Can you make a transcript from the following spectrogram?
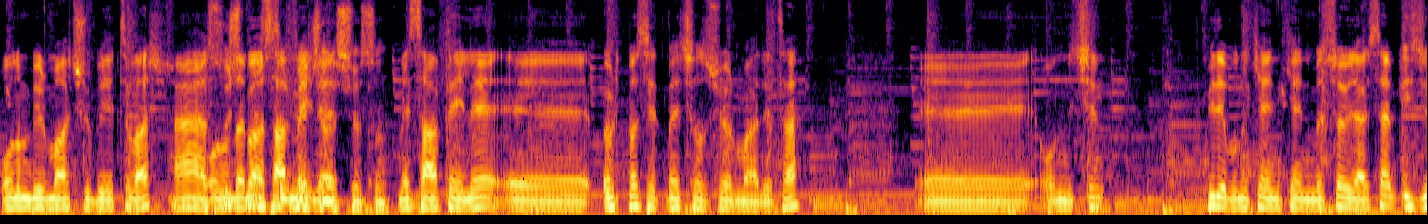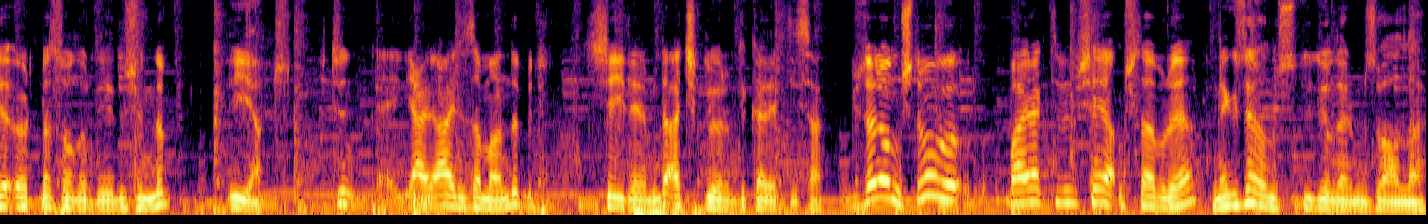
Onun bir mahcubiyeti var. ha, Onu suç da mesafeyle, çalışıyorsun. mesafeyle e, örtbas etmeye çalışıyorum adeta. E, onun için bir de bunu kendi kendime söylersem iyice örtbas olur diye düşündüm. İyi yaptın. Bütün yani aynı zamanda bütün şeylerimi de açıklıyorum dikkat ettiysen. Güzel olmuş değil mi bu? Bayrak gibi bir şey yapmışlar buraya. Ne güzel olmuş stüdyolarımız valla.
